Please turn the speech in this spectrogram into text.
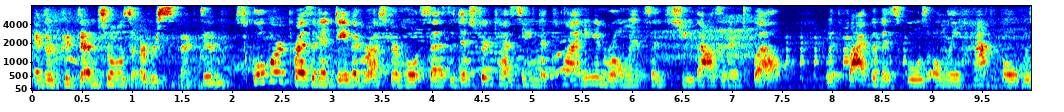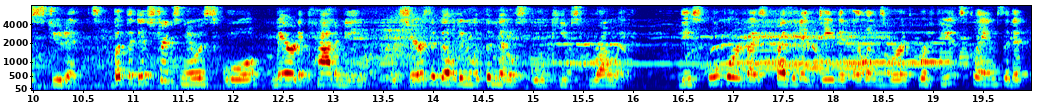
and their credentials are respected. School Board President David Rusterholtz says the district has seen declining enrollment since 2012 with five of its schools only half full with students. But the district's newest school, Merit Academy, which shares a building with the middle school, keeps growing. The school board vice president David Illingworth refutes claims that it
